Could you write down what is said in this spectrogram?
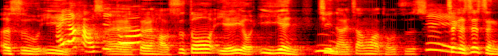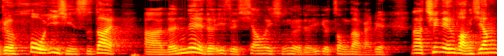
二十五亿，还有好事多，对好事多也有意愿进来彰化投资，是这个是整个后疫情时代啊人类的一些消费行为的一个重大改变。那青年返乡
